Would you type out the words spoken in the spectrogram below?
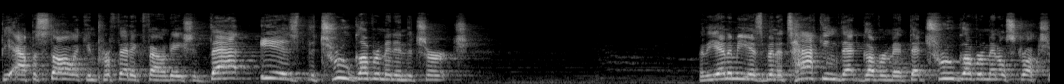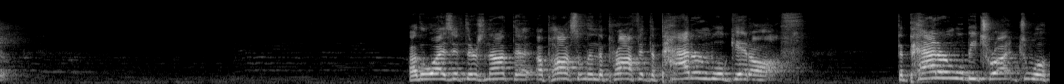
the apostolic and prophetic foundation. That is the true government in the church. And the enemy has been attacking that government, that true governmental structure. Otherwise, if there's not the apostle and the prophet, the pattern will get off. The pattern will be try, will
